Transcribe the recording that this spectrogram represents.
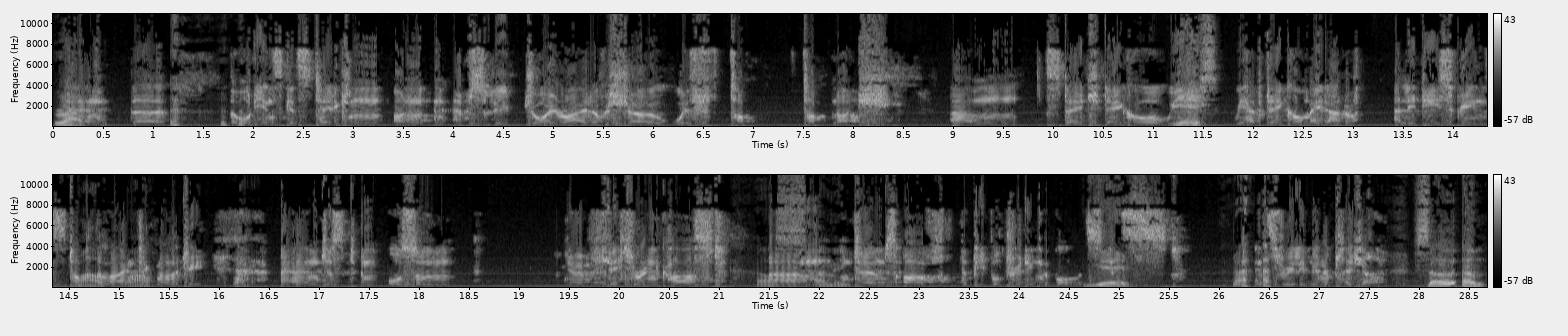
one. Right. And the, the audience gets taken on an absolute joyride of a show with top, top notch, um, stage decor. We, Yes. we have decor made out of LED screens, top of the line wow. technology, and just an awesome, you know, veteran cast Oh, um, in terms of the people treading the ball. It's, Yes. it's, it's really been a pleasure. So, um,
